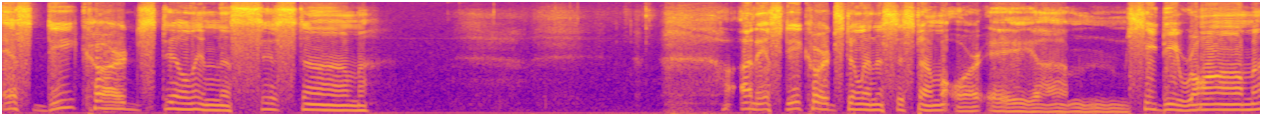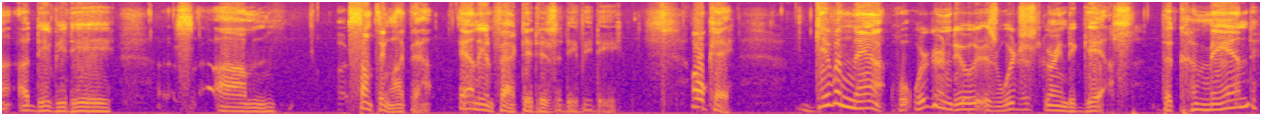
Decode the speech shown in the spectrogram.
SD card still in the system. an SD card still in the system or a um, CD-ROM, a DVD, um, something like that. And in fact, it is a DVD. Okay, given that, what we're going to do is we're just going to guess. The command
